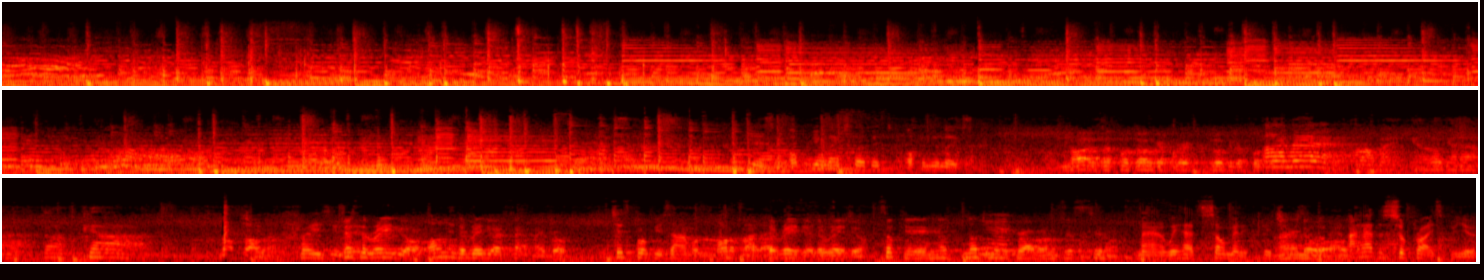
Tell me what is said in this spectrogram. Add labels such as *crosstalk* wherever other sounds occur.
Radio. Only the radio FM I broke. Just broke his arm on motorbike. The radio, the radio. It's okay. Not, not too many problems. Just, you know. Man, we had so many pictures. I know. I have a surprise for you.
